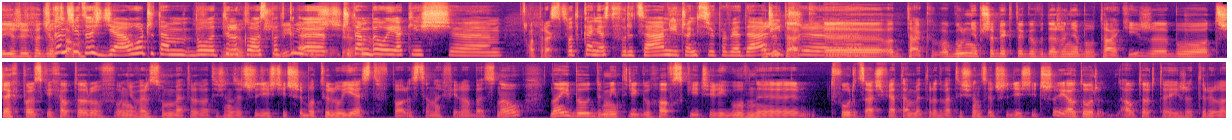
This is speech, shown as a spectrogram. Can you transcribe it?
jeżeli chodzi Czy o tam sam się coś działo, czy tam było tylko oczywiście. czy tam były jakieś e, spotkania z twórcami, czy oni coś opowiadali, Znaczy tak, czy... e, o, tak, ogólnie przebieg tego wydarzenia był taki, że było trzech polskich autorów Uniwersum Metro 2033, bo tylu jest w Polsce na chwilę obecną. No i był Dmitrij Guchowski, czyli główny twórca świata Metro 2033 i autor, autor tejże trylogii.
